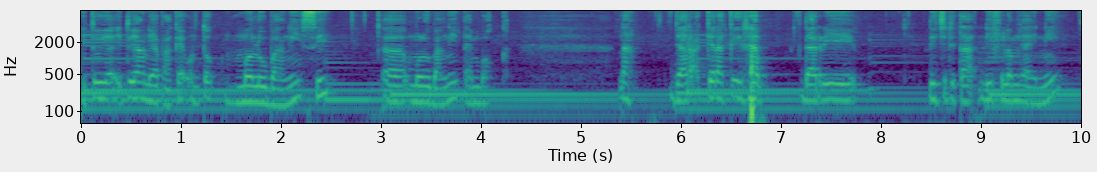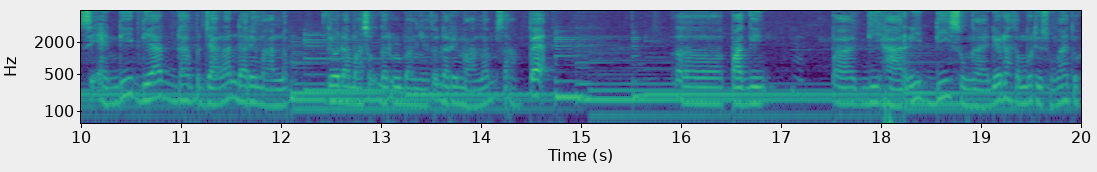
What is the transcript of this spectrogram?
itu ya itu yang dia pakai untuk melubangi si uh, melubangi tembok. Nah jarak kira-kira dari di cerita di filmnya ini si Andy dia udah berjalan dari malam. Dia udah masuk dari lubangnya itu dari malam sampai uh, pagi pagi hari di sungai. Dia udah tembus di sungai tuh.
